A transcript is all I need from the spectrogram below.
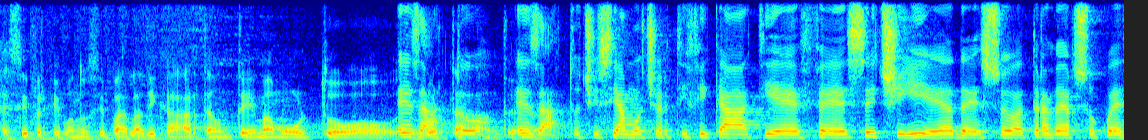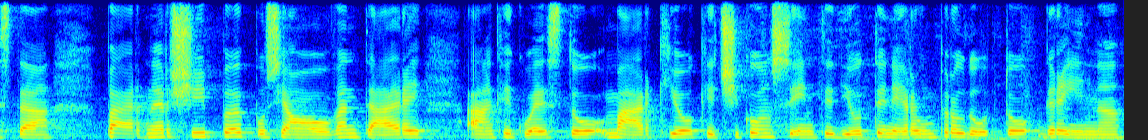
Eh sì, perché quando si parla di carta è un tema molto esatto, importante. Esatto, ci siamo certificati FSC e adesso attraverso questa partnership possiamo vantare anche questo marchio che ci consente di ottenere un prodotto green.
